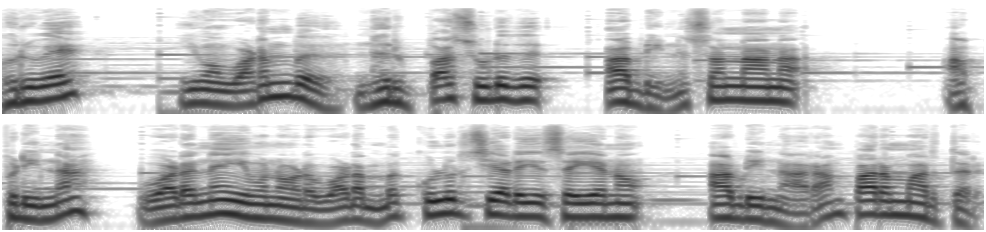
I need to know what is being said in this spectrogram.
குருவே இவன் உடம்பு நெருப்பா சுடுது அப்படின்னு சொன்னானா. அப்படின்னா உடனே இவனோட உடம்ப குளிர்ச்சி அடைய செய்யணும். அப்படின்னாராம் பரமார்த்தர்.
